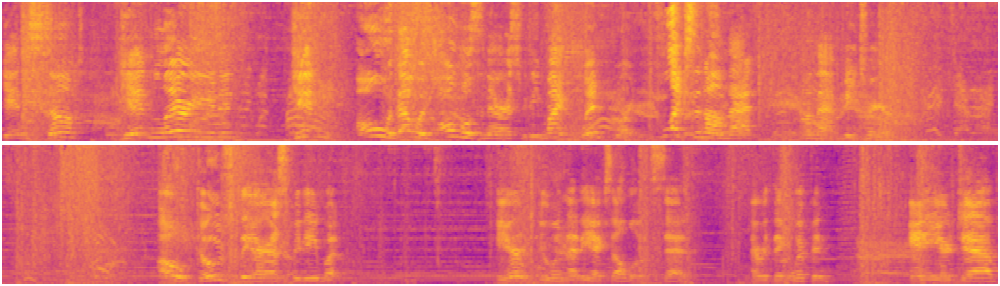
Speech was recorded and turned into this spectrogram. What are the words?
Getting stumped. Getting lariated. Getting... Oh, that was almost an air SPD. Mike went for it. Flexing on that. On that V trigger. Oh, goes for the air SPD, but... Here, doing that EX elbow instead. Everything whipping. Anti-air jab.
